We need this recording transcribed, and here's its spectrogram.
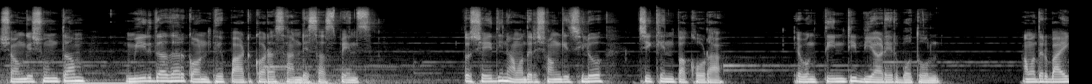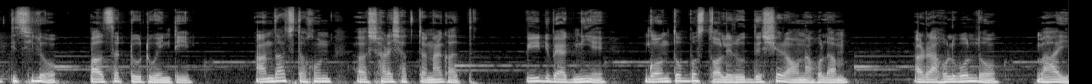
সঙ্গে শুনতাম মীরদাদার কণ্ঠে পাঠ করা সানডে সাসপেন্স তো সেই দিন আমাদের সঙ্গে ছিল চিকেন পাকোড়া এবং তিনটি বিয়ারের বোতল। আমাদের বাইকটি ছিল পালসার টু টোয়েন্টি। আন্দাজ তখন সাড়ে সাতটা নাগাদ। পিড ব্যাগ নিয়ে গন্তব্যস্থলের উদ্দেশ্যে রওনা হলাম। আর রাহুল বলল, ভাই,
